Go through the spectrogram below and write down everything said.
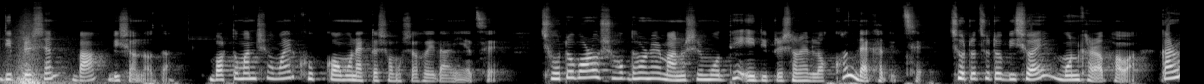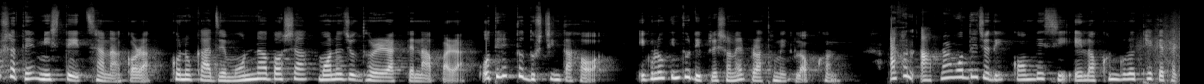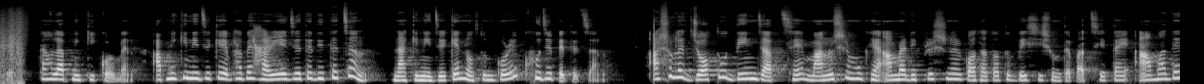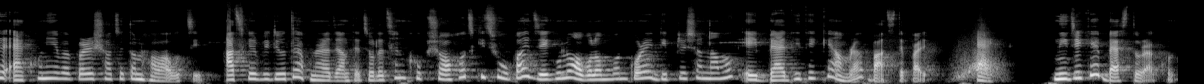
Depression বা বিষণ্ণতা। বর্তমান সময়ের খুব কমন একটা সমস্যা হয়ে দাঁড়িয়েছে। ছোট বড় সব ধরনের মানুষের মধ্যে এই ডিপ্রেশনের লক্ষণ দেখা দিচ্ছে। ছোট ছোট বিষয়ে মন খারাপ হওয়া, কারোর সাথে মিশতে ইচ্ছা না করা, কোনো কাজে মন না বসা, মনোযোগ ধরে রাখতে না পারা, অতিরিক্ত দুশ্চিন্তা হওয়া, এগুলো কিন্তু ডিপ্রেশনের প্রাথমিক লক্ষণ। এখন আপনার মধ্যে যদি কম বেশি এই লক্ষণগুলো থেকে থাকে, তাহলে আপনি কি করবেন? আপনি কি নিজেকে এভাবে হারিয়ে যেতে দিতে চান? নাকি নিজেকে নতুন করে খুঁজে পেতে চান? আসলে যত দিন যাচ্ছে, মানুষের মুখে আমরা ডিপ্রেশনের কথা তত বেশি শুনতে পাচ্ছি। তাই আমাদের এখনই এ ব্যাপারে সচেতন হওয়া উচিত। আজকের ভিডিওতে আপনারা জানতে চলেছেন খুব সহজ কিছু উপায় যেগুলো অবলম্বন করে ডিপ্রেশন নামক এই ব্যাধি থেকে আমরা বাঁচতে পারি। এক, নিজেকে ব্যস্ত রাখুন।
